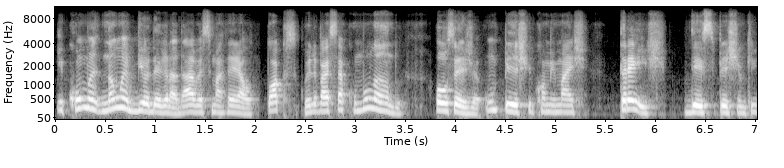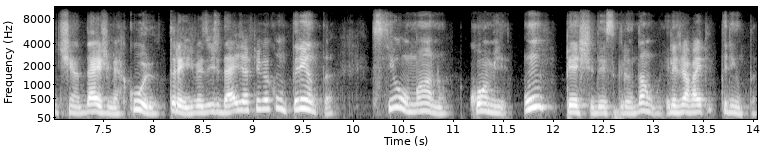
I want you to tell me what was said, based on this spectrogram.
E como não é biodegradável esse material tóxico, ele vai se acumulando. Ou seja, um peixe que come mais 3 desse peixinho que tinha 10 de mercúrio, 3 vezes 10 já fica com 30. Se o humano come um peixe desse grandão, ele já vai ter 30.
